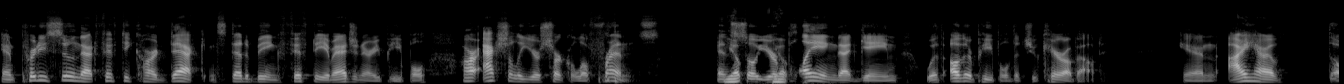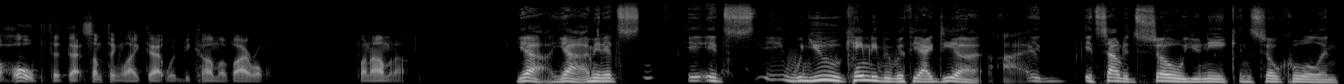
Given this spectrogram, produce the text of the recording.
And pretty soon that 50 card deck, instead of being 50 imaginary people, are actually your circle of friends. And Yep, so you're yep. playing that game with other people that you care about. And I have the hope that that something like that would become a viral phenomenon. yeah, yeah. I mean, it's it's when you came to me with the idea, I, it sounded so unique and so cool, and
